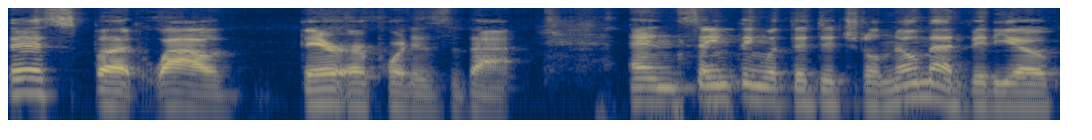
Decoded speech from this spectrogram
this, but wow, their airport is that. And same thing with the digital nomad video.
